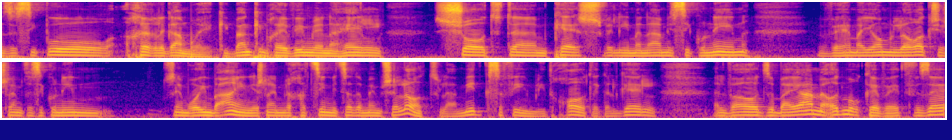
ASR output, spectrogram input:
זה סיפור אחר לגמרי, כי בנקים חייבים לנהל short term cash ולהימנע מסיכונים. והם היום לא רק שיש להם את הסיכונים שהם רואים בעין, יש להם לחצים מצד הממשלות, להעמיד כספים, לדחות, לגלגל הלוואות, זו בעיה מאוד מורכבת, וזה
